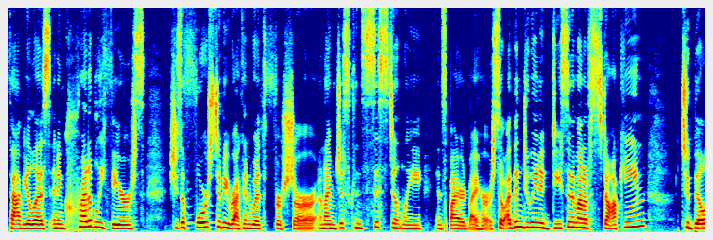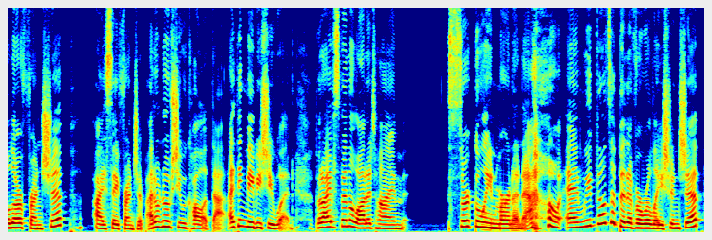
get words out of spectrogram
fabulous and incredibly fierce. She's a force to be reckoned with for sure, and I'm just consistently inspired by her. So I've been doing a decent amount of stalking to build our friendship. I say friendship. I don't know if she would call it that. I think maybe she would. But I've spent a lot of time circling mm. Mirna now, and we've built a bit of a relationship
